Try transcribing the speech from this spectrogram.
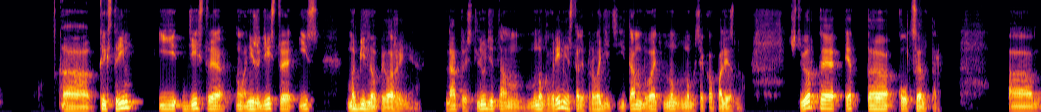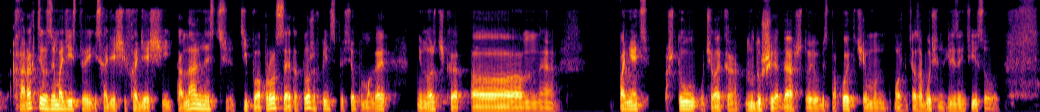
а, кликстрим и действия, ну, они же действия из мобильного приложения. Да, то есть люди там много времени стали проводить, и там бывает много-много всякого полезного. Четвертое – это колл-центр. А, характер взаимодействия, исходящий, входящий, тональность, тип вопроса – это тоже, в принципе, все помогает немножечко э, понять, что у человека на душе, да, что его беспокоит, чем он, может быть, озабочен или заинтересован.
